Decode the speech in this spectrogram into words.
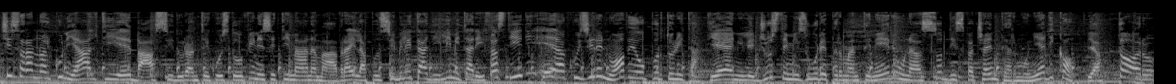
ci saranno alcuni alti e bassi durante questo fine settimana, ma avrai la possibilità di limitare i fastidi e acquisire nuove opportunità. Tieni le giuste misure per mantenere una soddisfacente armonia di coppia. Toro,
